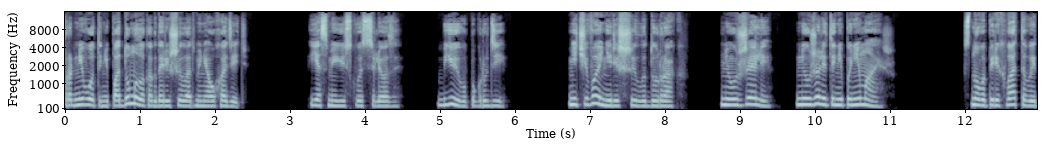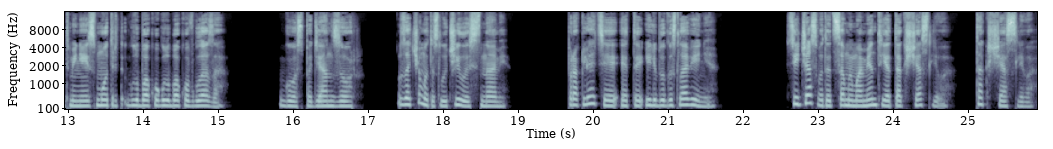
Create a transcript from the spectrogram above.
Про него ты не подумала, когда решила от меня уходить? Я смеюсь сквозь слезы. Бью его по груди. Ничего я не решила, дурак. Неужели, неужели ты не понимаешь? Снова перехватывает меня и смотрит глубоко-глубоко в глаза. Господи, Анзор, зачем это случилось с нами? Проклятие это или благословение? Сейчас, в этот самый момент, я так счастлива, так счастлива.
